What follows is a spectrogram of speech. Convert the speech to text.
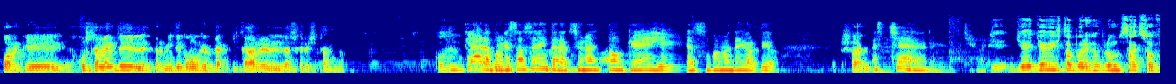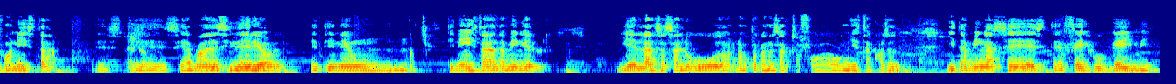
porque justamente les permite como que practicar el hacer stand-up. Con- Claro, con- porque se hace la interacción al toque y es súper divertido. Exacto. Es chévere. Yo, yo he visto, por ejemplo, un saxofonista, este, se llama Desiderio, que tiene un, tiene Instagram también él, y él lanza saludos, ¿no? Tocando saxofón y estas cosas, y también hace este Facebook Gaming,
